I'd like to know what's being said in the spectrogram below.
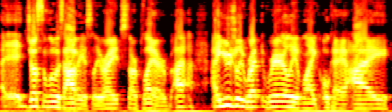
Uh, Justin Lewis, obviously, right, star player. I I usually re- rarely am like, okay, I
